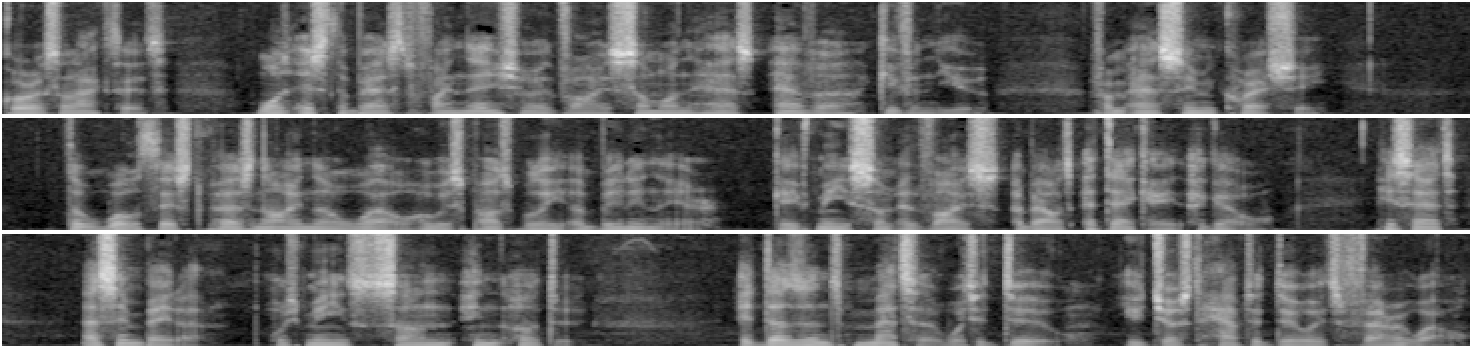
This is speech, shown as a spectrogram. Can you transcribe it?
Quora selected, What is the best financial advice someone has ever given you? From Asim Qureshi. The wealthiest person I know well, who is possibly a billionaire, gave me some advice about a decade ago. He said, Asim Beta, which means son in Urdu, it doesn't matter what you do, you just have to do it very well.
